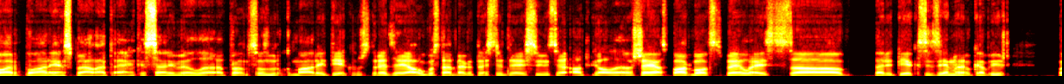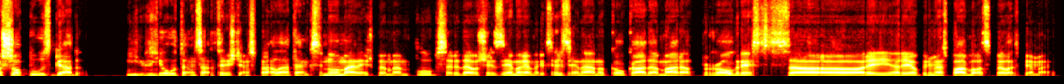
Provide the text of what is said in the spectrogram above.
par pārējiem spēlētājiem, kas arī vēl, protams, uzbrukumā arī tie, kurus redzēju augustā. Tagad es redzēju, viņus atkal šajās pārbaudas spēlēs. arī tie, kas ir Ziemeļamerikā bijuši. Par šo pusgadu ir jūtams atsevišķiem spēlētājiem, kas ir nomainījuši, piemēram, klubus, arī devušies Ziemeļamerikas virzienā, nu, kaut kādā mērā progress arī, arī jau pirmajās pārbaudas spēlēs, piemēram.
